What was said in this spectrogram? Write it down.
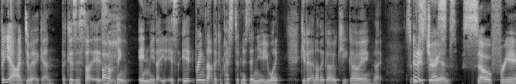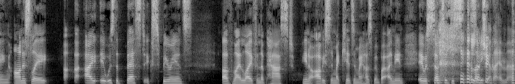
but yeah, I'd do it again because it's it's something in me that it's it brings out the competitiveness in you. You want to give it another go, keep going. Like it's a good It's experience. so freeing. Honestly, I, I it was the best experience of my life in the past. You know, obviously my kids and my husband, but I mean, it was such a dis- I love you such a that in there.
